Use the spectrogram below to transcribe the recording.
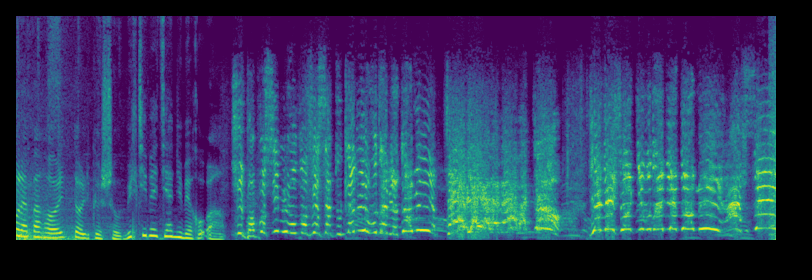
Les artistes ont la parole, talk show multimédia numéro 1. C'est pas possible, ils vont pas faire ça toute la nuit, on voudrait bien dormir Ça va bien, y a la mer maintenant Il y a des gens qui voudraient bien dormir Assez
